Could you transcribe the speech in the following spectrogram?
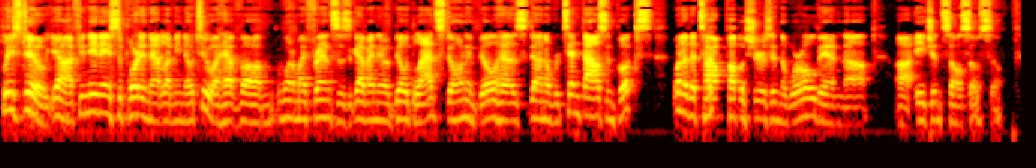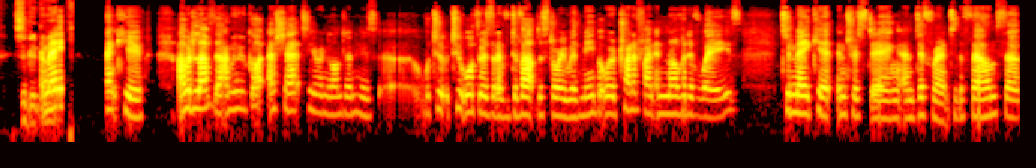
Please do. Yeah, if you need any support in that, let me know too. I have um, one of my friends is a guy by the name of Bill Gladstone, and Bill has done over ten thousand books. One of the top publishers in the world, and uh, uh, agents also. So it's a good guy. Amazing. Thank you. I would love that. I mean, we've got Hachette here in London, who's uh, two, two authors that have developed the story with me, but we're trying to find innovative ways to make it interesting and different to the film. So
